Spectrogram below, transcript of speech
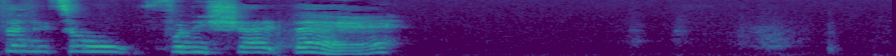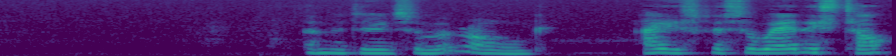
Then it's all funny shape there. Am I doing something wrong? Are you supposed to wear this top?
